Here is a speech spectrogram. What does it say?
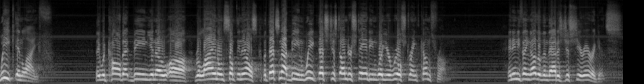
weak in life. They would call that being, you know, uh, relying on something else. But that's not being weak, that's just understanding where your real strength comes from. And anything other than that is just sheer arrogance.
